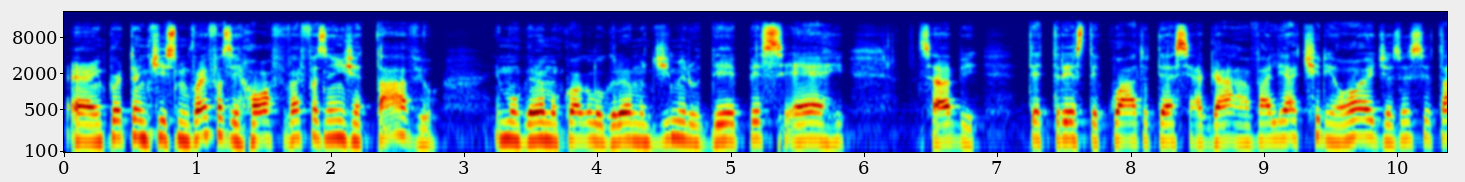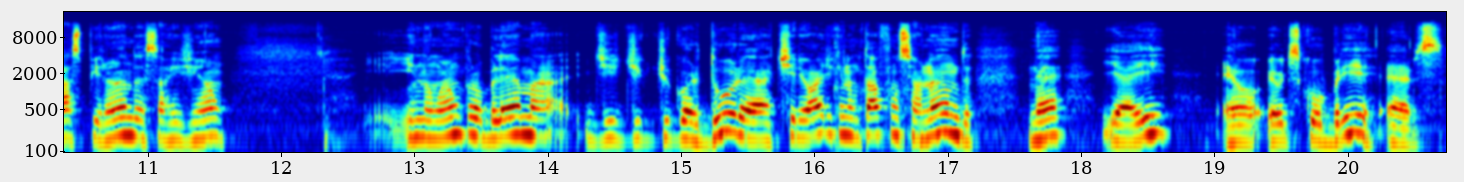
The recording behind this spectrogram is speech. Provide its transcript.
é importantíssimo. Vai fazer ROF, vai fazer injetável, hemograma, coagulograma, dímero D, PCR, sabe? T3, T4, TSH, avaliar a tireoide, às vezes você está aspirando essa região e não é um problema de, de, de gordura, é a tireoide que não está funcionando, né? E aí eu, eu descobri, Eros,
